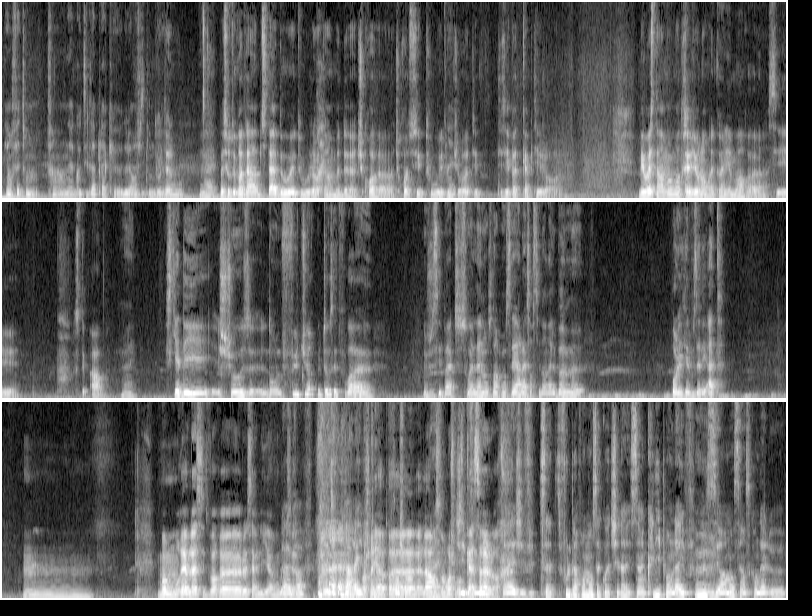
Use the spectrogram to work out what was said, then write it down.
Et en fait, on, enfin, on est à côté de la plaque de leur vie. Donc, euh, Totalement. Ouais. Bah, surtout quand t'as un petit ado et tout, genre, t'es en mode, euh, tu crois, euh, tu crois que tu sais tout et tout, Ouais. tu vois, t'es- t'essaies pas de capter, genre. Mais ouais, c'était un moment très violent, ouais, quand il est mort, euh, c'est. C'était hard. Ouais. Est-ce qu'il y a des choses dans le futur plutôt cette fois euh, Je sais pas, que ce soit l'annonce d'un concert, la sortie d'un album euh, pour lesquels vous avez hâte? Hmm. Moi, mon rêve, là, c'est de voir euh, Rosalia en Bah, concert. grave. J'allais dire pareil. Franchement, il y a pas. Euh, là, en ouais. ce moment, je pense j'ai qu'à vu- ça, genre. Ouais, j'ai vu sa full performance à Coachella et c'est un clip en live. Hmm. C'est vraiment c'est un scandale. euh,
